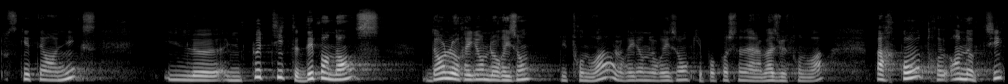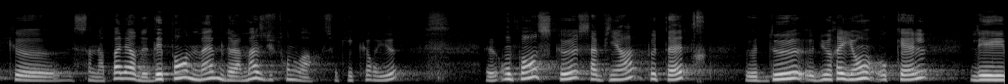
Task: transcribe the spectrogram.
tout ce qui était en X, il a une petite dépendance dans le rayon de l'horizon du trou noir, le rayon de l'horizon qui est proportionnel à la masse du trou noir. Par contre, en optique, euh, ça n'a pas l'air de dépendre même de la masse du trou noir, ce qui est curieux. Euh, on pense que ça vient peut-être du rayon auquel les,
